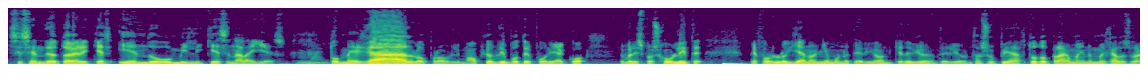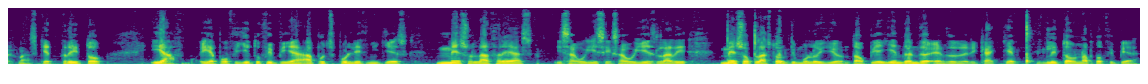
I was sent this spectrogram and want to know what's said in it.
στις ενδοετοερικέ ή ενδοομιλικές συναλλαγές. Το μεγάλο πρόβλημα, οποιοδήποτε εφοριακό βρει που ασχολείται με φορολογία ανωνύμων εταιριών και τέτοιων εταιριών, θα σου πει αυτό το πράγμα είναι μεγάλος βραχνάς. Και τρίτο, η, η αποφυγή του ΦΠΑ από τις πολυεθνικές μέσω λαθρέας εισαγωγής και εξαγωγής, δηλαδή μέσω πλαστών τιμολογίων, τα οποία γίνονται ενδοτερικά και γλιτώνουν από το ΦΠΑ.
